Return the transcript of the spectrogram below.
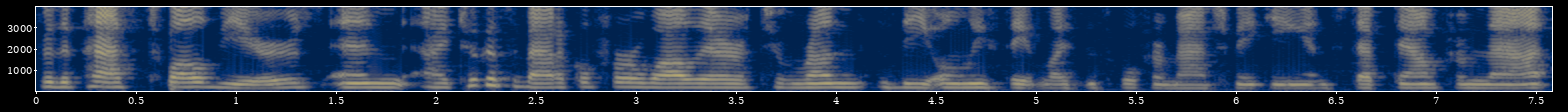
for the past 12 years. And I took a sabbatical for a while there to run the only state licensed school for matchmaking and stepped down from that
